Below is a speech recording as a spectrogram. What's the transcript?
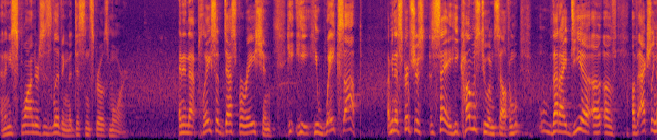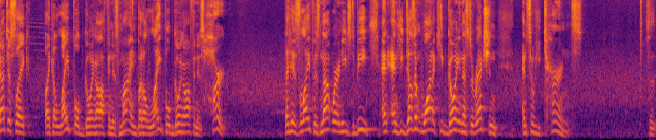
And then he squanders his living, the distance grows more. And in that place of desperation, he, he, he wakes up I mean, the scriptures say he comes to himself. And that idea of, of, of actually not just like, like a light bulb going off in his mind, but a light bulb going off in his heart. That his life is not where it needs to be. And, and he doesn't want to keep going in this direction. And so he turns. So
